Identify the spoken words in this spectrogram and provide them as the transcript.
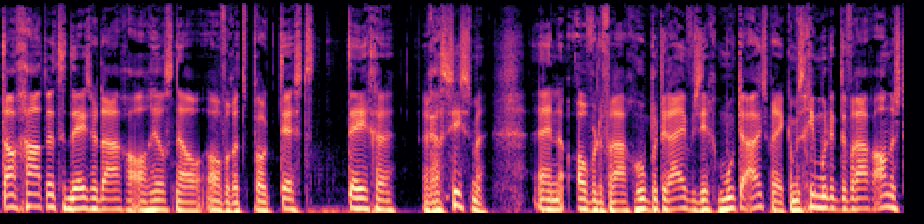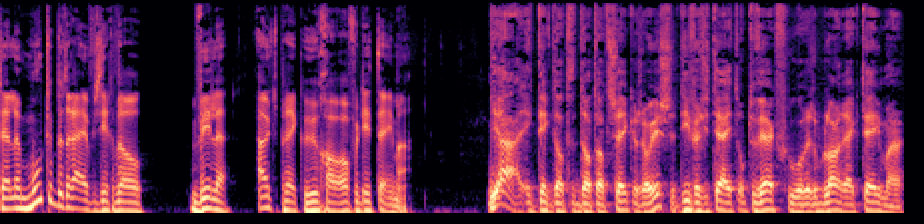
dan gaat het deze dagen al heel snel over het protest tegen racisme. En over de vraag hoe bedrijven zich moeten uitspreken. Misschien moet ik de vraag anders stellen: moeten bedrijven zich wel willen uitspreken, Hugo, over dit thema? Ja, ik denk dat, dat dat zeker zo is. Diversiteit op de werkvloer is een belangrijk thema.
